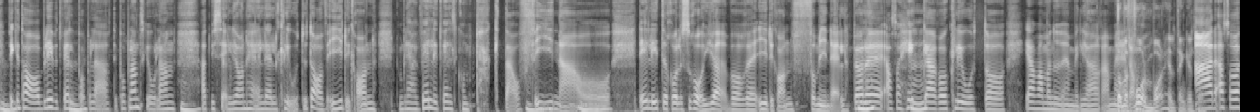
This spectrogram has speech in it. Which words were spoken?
vilket har blivit väldigt populärt på plantskolan. Att vi säljer en hel del klot utav idegran. De blir väldigt, väldigt kompakta och fina och det är lite Rolls Royce över idegran för min del. Både alltså häckar och klot och ja, vad man nu än vill göra med De är dem. formbara helt enkelt. Ja, alltså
